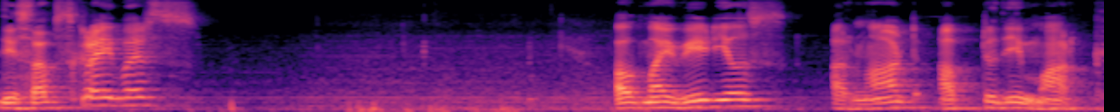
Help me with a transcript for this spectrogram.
the subscribers of my videos are not up to the mark.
